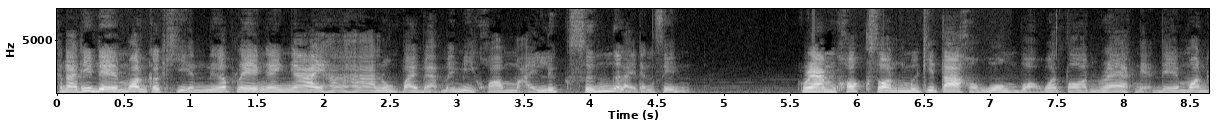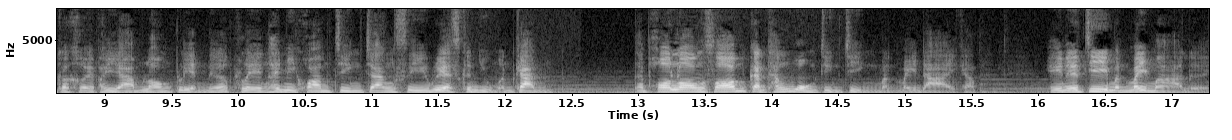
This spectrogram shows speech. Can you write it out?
ขณะที่เดมอนก็เขียนเนื้อเพลงง่ายๆฮาๆลงไปแบบไม่มีความหมายลึกซึ้งอะไรทั้งสิ้น แกรมคอกซอนมือกีตาร์ของวงบอกว่าตอนแรกเนี่ยเดมอนก็เคยพยายามลองเปลี่ยนเนื้อเพลงให้มีความจริงจังซีเรียสขึ้นอยู่เหมือนกัน แต่พอลองซ้อมกันทั้งวงจริง ๆ มันไม่ได้ครับ Energy มันไม่มาเลย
